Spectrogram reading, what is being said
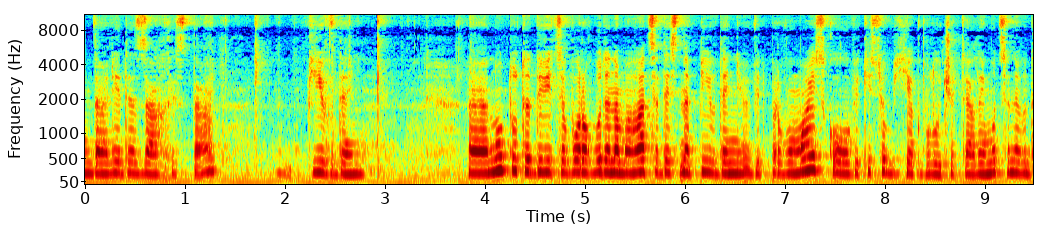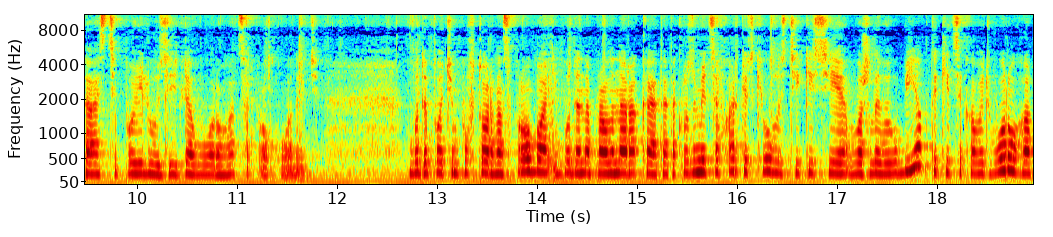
Далі йде захист, так? південь. Е, Ну тут дивіться, ворог буде намагатися десь на південь від Первомайського в якийсь об'єкт влучити, але йому це не вдасться по ілюзії для ворога. Це проходить. Буде потім повторна спроба і буде направлена ракета. Так розуміється, в Харківській області якийсь є важливий об'єкт, який цікавить ворога.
